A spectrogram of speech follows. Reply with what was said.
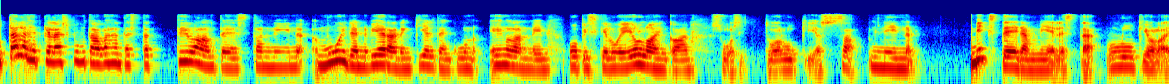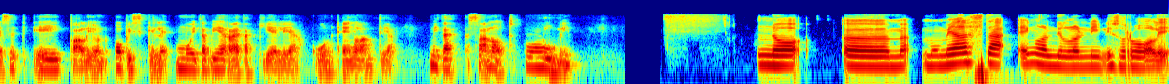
Mutta tällä hetkellä, jos puhutaan vähän tästä tilanteesta, niin muiden vieraiden kielten kuin englannin opiskelu ei ole lainkaan suosittua lukiossa, niin miksi teidän mielestä lukiolaiset ei paljon opiskele muita vieraita kieliä kuin englantia? Mitä sanot, Lumi? No, öö, mun mielestä englannilla on niin iso rooli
